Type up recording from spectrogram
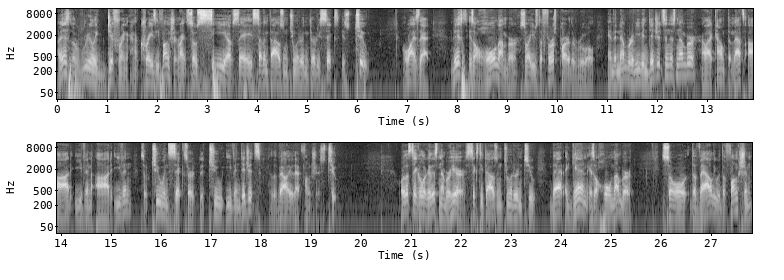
I mean, this is a really different kind of crazy function, right? So C of, say, 7,236 is 2. Well, why is that? This is a whole number, so I use the first part of the rule, and the number of even digits in this number, well, I count them. That's odd, even, odd, even. So 2 and 6 are the two even digits. So the value of that function is 2. Or let's take a look at this number here, 60,202. That, again, is a whole number, so the value of the function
